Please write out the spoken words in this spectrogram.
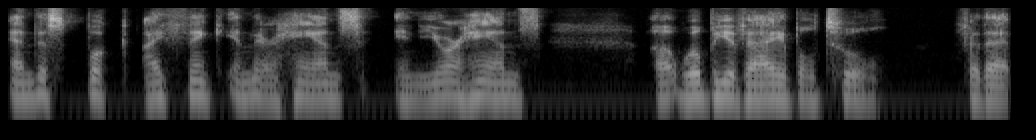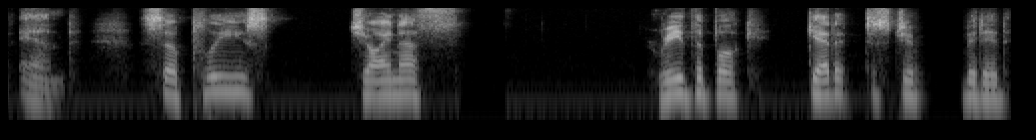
And this book, I think, in their hands, in your hands, uh, will be a valuable tool for that end. So please join us, read the book, get it distributed,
